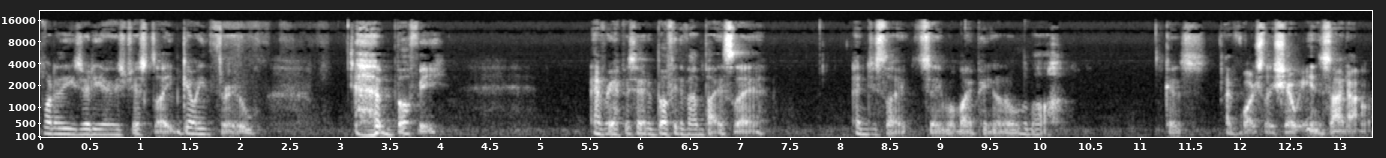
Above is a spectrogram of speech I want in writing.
one of these videos just like going through Buffy, every episode of Buffy the Vampire Slayer, and just like saying what my opinion on all of them are. Because I've watched the show inside out.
